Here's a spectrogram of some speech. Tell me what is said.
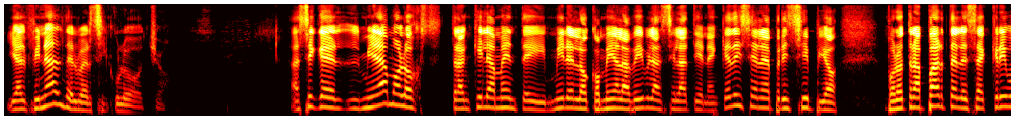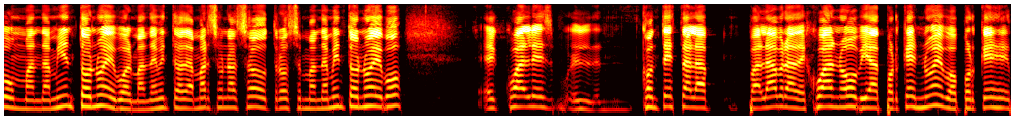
y el final del versículo 8. Así que mirámoslo tranquilamente y mírenlo conmigo la Biblia si la tienen. ¿Qué dice en el principio? Por otra parte, les escribo un mandamiento nuevo, el mandamiento de amarse unos a otros, el mandamiento nuevo, el cual es, contesta la palabra de Juan obvia, porque es nuevo, porque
